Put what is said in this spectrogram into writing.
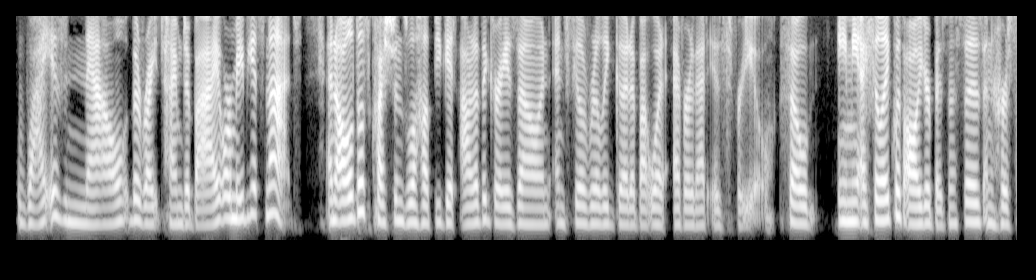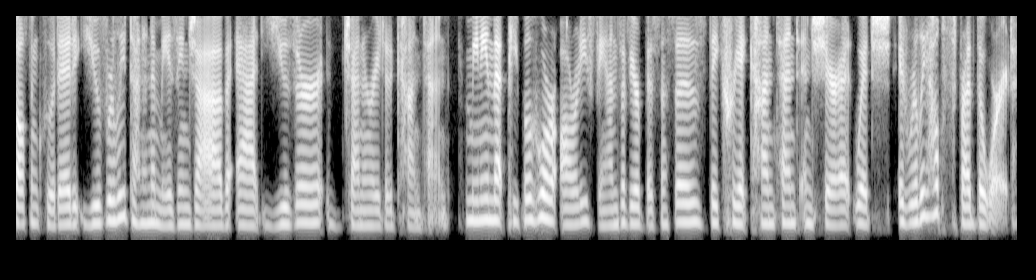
why is now the right time to buy? Or maybe it's not. And all of those questions will help you get out of the gray zone and feel really good about whatever that is for you. So, Amy, I feel like with all your businesses and herself included, you've really done an amazing job at user generated content, meaning that people who are already fans of your businesses, they create content and share it, which it really helps spread the word.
